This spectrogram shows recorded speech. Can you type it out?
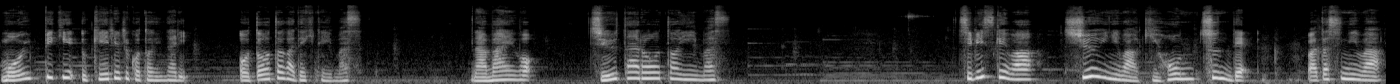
もう一匹受け入れることになり弟ができています。名前を中太郎と言います。ちびすけは周囲には基本積んで、私には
